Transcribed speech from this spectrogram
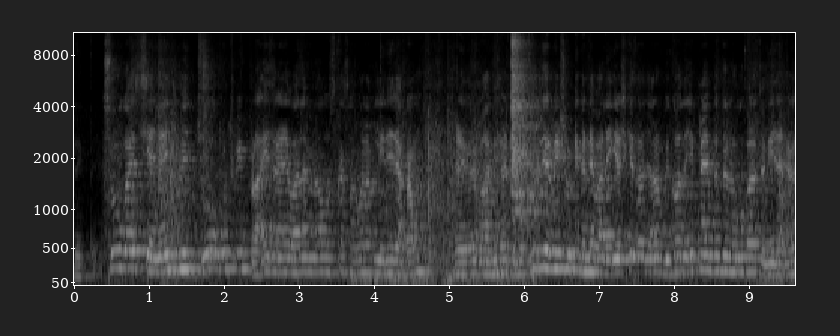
देखते हैं। सो गाइस चैलेंज में जो कुछ भी प्राइस रहने वाला है मैं उसका सामान अब लेने जा रहा हूँ। मेरे बाकी सारे चलो। थोड़ी देर में शूटिंग करने वाले यश के साथ जा रहा हूँ बिकॉज़ एक टाइम पे तो लोगों को पता चल जाएगा।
